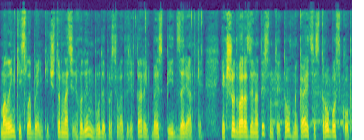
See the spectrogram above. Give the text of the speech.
маленький, слабенький. 14 годин буде працювати ліхтарик без підзарядки. Якщо два рази натиснути, то вмикається стробоскоп.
